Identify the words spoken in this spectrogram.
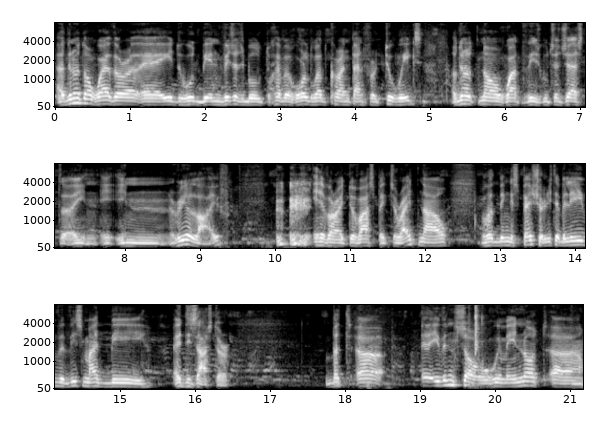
I do not know whether uh, it would be envisageable to have a worldwide quarantine for two weeks. I do not know what this would suggest uh, in in real life. in a variety of aspects. Right now, without being a specialist, I believe this might be a disaster. But uh, even so, we may not uh,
